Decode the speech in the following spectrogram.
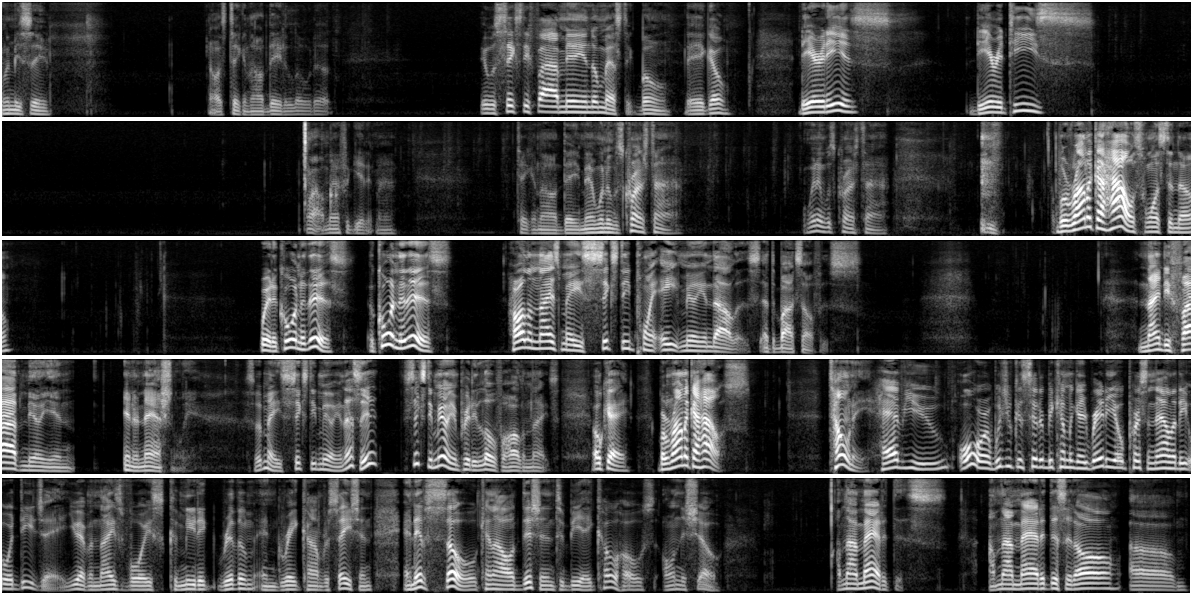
Let me see. Oh, it's taking all day to load up. It was 65 million domestic. Boom. There you go. There it is. There it is. Oh man, forget it, man. Taking all day, man. When it was crunch time. When it was crunch time. Veronica House wants to know Wait, according to this, according to this, Harlem Nights made $60.8 million at the box office. 95 million internationally. So it made 60 million. That's it. 60 million pretty low for Harlem Nights. Okay. Veronica House. Tony, have you or would you consider becoming a radio personality or DJ? You have a nice voice, comedic rhythm, and great conversation. And if so, can I audition to be a co host on the show? I'm not mad at this. I'm not mad at this at all. Um,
